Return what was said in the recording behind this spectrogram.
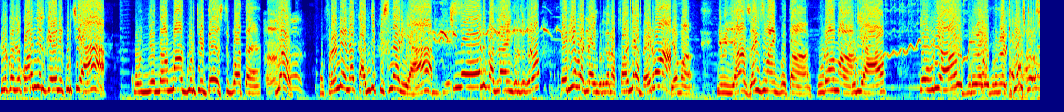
இது கொஞ்சம் குறைஞ்சிருக்கே நீ குடிச்சியா? கொஞ்சம் தாம்மா குடிச்சு டேஸ்ட் பார்த்தேன். யோ உன் ஃப்ரெண்ட் என்ன கஞ்சி பிசினாரியா? சின்னோடு பட்டில் வாங்கி கொடுத்துக்கிறோம் பெரிய பட்டில் வாங்கி கொடுத்தா நான் குறைஞ்சா போயிடுவான். ஏமா இவன் ஏன் சைஸ் வாங்கி கொடுத்தான். குடாமா முடியா யோ முடியா இப்படி வேலை, இப்படி வேலை.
